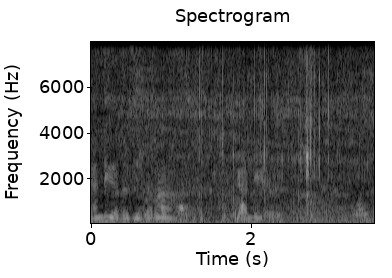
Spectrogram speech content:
Gandhi garu Gandhi garu. Voice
